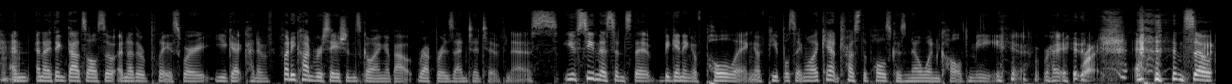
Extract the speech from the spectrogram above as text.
Mm-hmm. And and I think that's also another place where you get kind of funny conversations going about representativeness. You've seen this since the beginning of polling of people saying, "Well, I can't trust the polls because no one called me." right? Right. and so right.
